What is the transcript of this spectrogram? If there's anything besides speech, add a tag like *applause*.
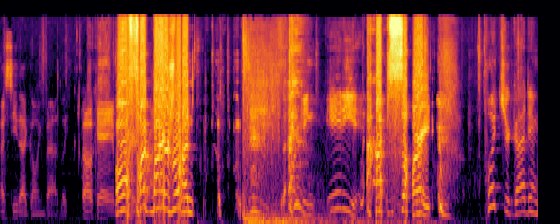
I see that going badly. Okay. Oh fuck, Myers, run! Fucking idiot! *laughs* I'm sorry. Put your goddamn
